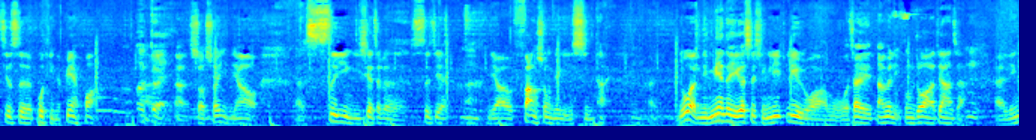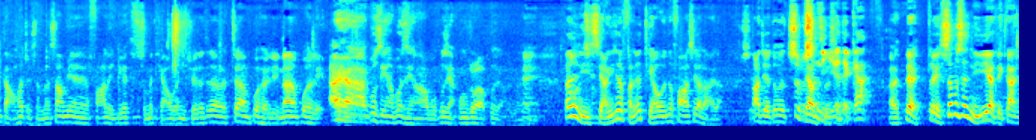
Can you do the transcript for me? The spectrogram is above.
就是不停的变化。呃对，呃，所所以你要呃适应一些这个世界，啊、你要放松这个心态。呃，如果你面对一个事情，例例如啊，我在单位里工作啊，这样子啊，嗯呃，领导或者什么上面发了一个什么条文，你觉得这这样不合理，那样不合理，哎呀，不行啊，不行啊，我不想工作了，不想。哎，但是你想一下，反正条文都发下来了，大家都是不这样执行是你也得？干？呃，对对，是不是你也得干？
